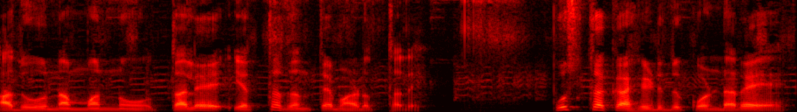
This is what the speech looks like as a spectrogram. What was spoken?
ಅದು ನಮ್ಮನ್ನು ತಲೆ ಎತ್ತದಂತೆ ಮಾಡುತ್ತದೆ. ಪುಸ್ತಕ ಹಿಡಿದುಕೊಂಡರೆ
